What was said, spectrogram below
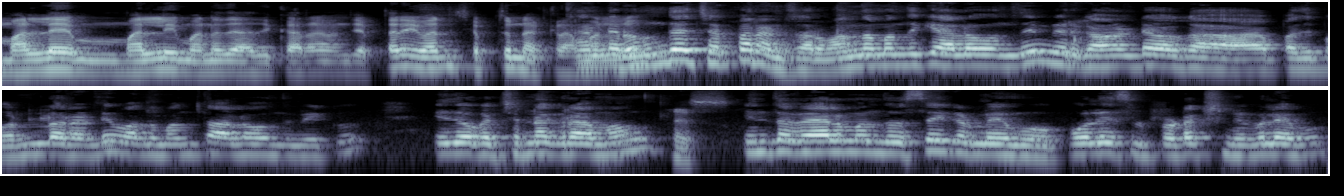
మళ్ళీ మళ్ళీ మనదే అధికారం అని చెప్తారు. ఇవన్నీ చెప్తున్న క్రమంలో ముందే చెప్పారండి సార్. వంద మందికి అలా ఉంది. మీరు కావాలంటే ఒక పది బండ్లో రండి. వంద మందితో అలా ఉంది మీకు. ఇది ఒక చిన్న గ్రామం. ఇంత వేల మంది వస్తే ఇక్కడ మేము పోలీసులు ప్రొటెక్షన్ ఇవ్వలేము.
